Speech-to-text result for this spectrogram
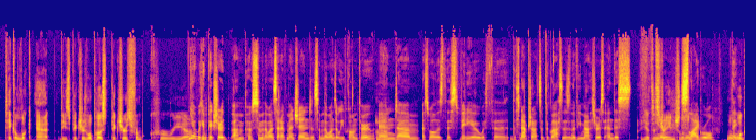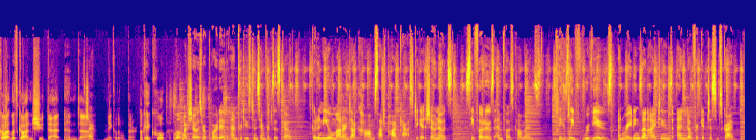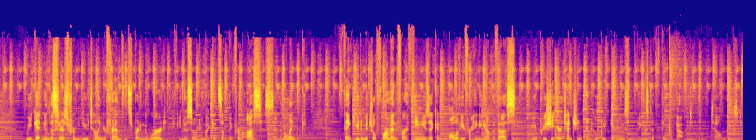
take a look at these pictures. We'll post pictures from Korea. Yeah, we can picture, um, post some of the ones that I've mentioned and some of the ones that we've gone through, Mm-hmm. and um, as well as this video with the, the snapshots of the glasses and the ViewMasters and this Yeah, it's a you know, strange little slide rule We'll, we'll go out. Let's go out and shoot that and uh, Sure. make it a little better. Okay. Cool. Well, our show is recorded and produced in San Francisco. Go to neomodern.com slash podcast to get show notes, see photos, and post comments. Please leave reviews and ratings on iTunes, and don't forget to subscribe. We get new listeners from you telling your friends and spreading the word. If you know someone who might get something from us, send them a link. Thank you to Mitchell Foreman for our theme music and all of you for hanging out with us. We appreciate your attention and hope we've given you some things to think about. Until next time.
